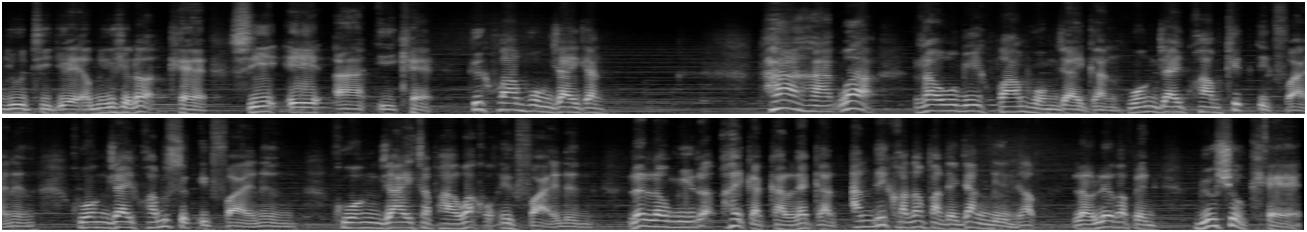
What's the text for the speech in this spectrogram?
M U T U a L mutual แล้ว care C A R E care คือความห่วงใยกัน ถ้าหากว่าเรามีความห่วงใยกัน ห่วงใยความคิดอีกฝ่ายหนึ่งห่วงใยความรู้สึกอีกฝ่ายหนึ่งห่วงใยสภาวะของอีกฝ่ายหนึ่ง และเรามีให้กับกันและกัน อันนี้ความสัมพันธ์จะยั่งยืนครับ เราเรียกว่าเป็น mutual care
